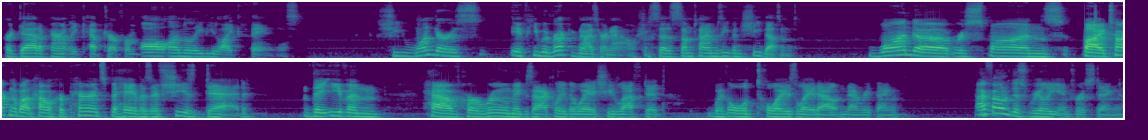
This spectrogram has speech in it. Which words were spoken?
Her dad apparently kept her from all unladylike things. She wonders if he would recognize her now. She says sometimes even she doesn't. Wanda responds by talking about how her parents behave as if she's dead. They even have her room exactly the way she left it, with old toys laid out and everything. I found this really interesting.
